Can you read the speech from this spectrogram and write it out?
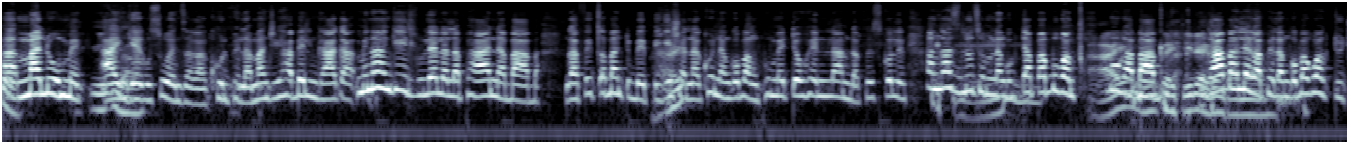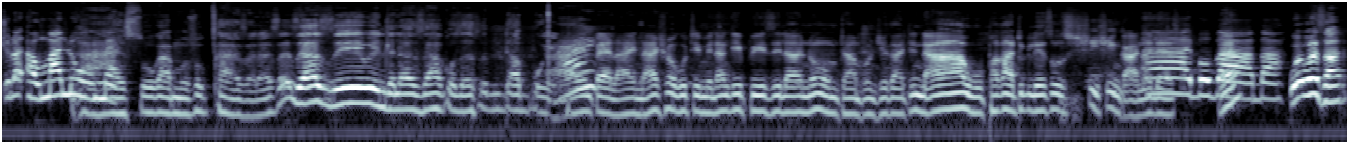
ngivuma malume Ya. hayi ngeke usuwenza kakhulu phela. Manje ihabe lingaka. Mina ngidlulela lapha baba. Ngafica abantu bebhikisha nakhona ngoba ngiphuma etohweni lami lapha esikoleni. Angazi lutho mina ngokutapa. Buka Hayi, buka baba. ngiqedile-ke ngabaleka ngane phela ngoba kwakudutshulwa. Awumalume hayi suka musukuchaza la. Seziyaziwe indlela zakho zasemtapweni. Hayi. Impela hayi nasho ukuthi mina ngibhizi la no Mthambo nje kanti nawu phakathi kuleso sishisha ingane leso. Hayi bo Eh? Baba. We wezara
